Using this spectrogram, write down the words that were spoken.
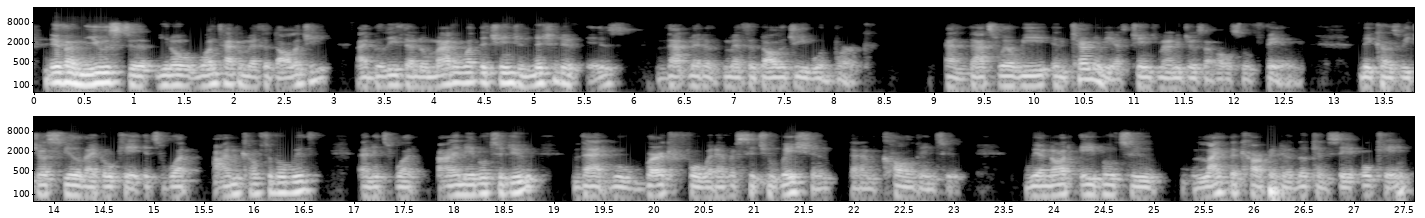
if I'm used to, you know, one type of methodology, I believe that no matter what the change initiative is, that methodology would work. And that's where we internally, as change managers, have also failed because we just feel like, okay, it's what I'm comfortable with and it's what I'm able to do that will work for whatever situation that I'm called into. We are not able to, like the carpenter, look and say, okay,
